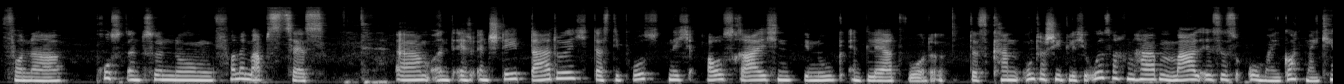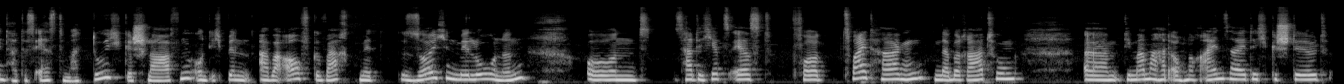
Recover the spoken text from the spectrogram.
von einer Brustentzündung, von einem Abszess. Ähm, und er entsteht dadurch, dass die Brust nicht ausreichend genug entleert wurde. Das kann unterschiedliche Ursachen haben. Mal ist es, oh mein Gott, mein Kind hat das erste Mal durchgeschlafen und ich bin aber aufgewacht mit solchen Melonen. Und das hatte ich jetzt erst vor zwei Tagen in der Beratung. Ähm, die Mama hat auch noch einseitig gestillt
